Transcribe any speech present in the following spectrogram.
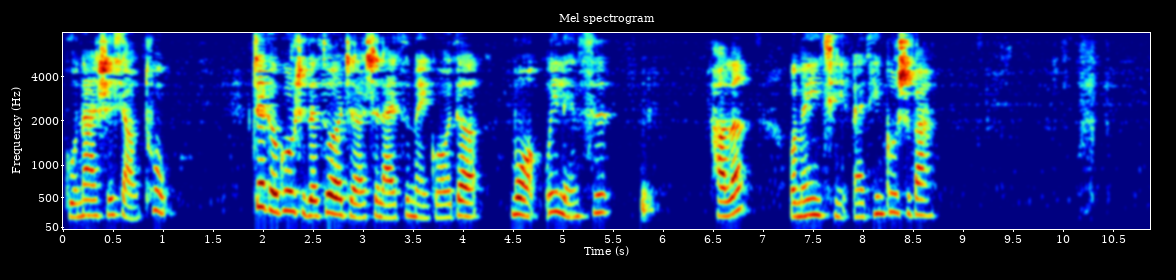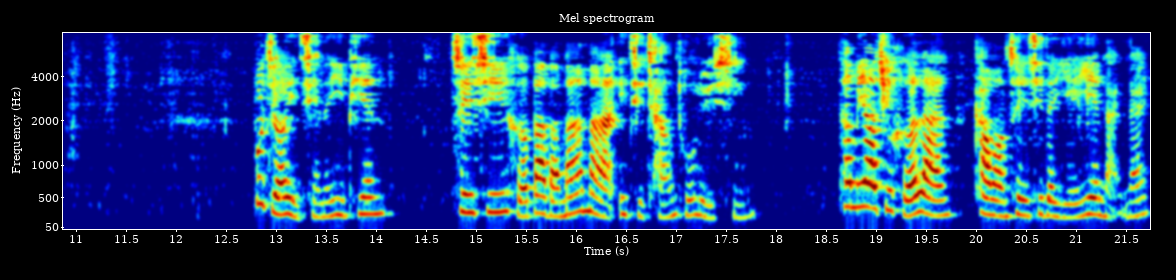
古纳什小兔》。这个故事的作者是来自美国的莫威廉斯。好了，我们一起来听故事吧。不久以前的一天，崔西和爸爸妈妈一起长途旅行。他们要去荷兰看望翠西的爷爷奶奶。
